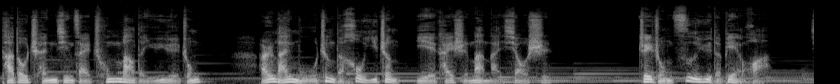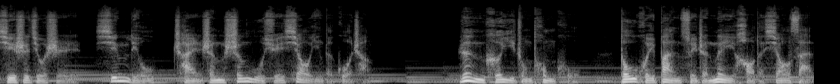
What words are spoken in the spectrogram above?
他都沉浸在冲浪的愉悦中，而莱姆症的后遗症也开始慢慢消失。这种自愈的变化，其实就是心流产生生物学效应的过程。任何一种痛苦，都会伴随着内耗的消散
